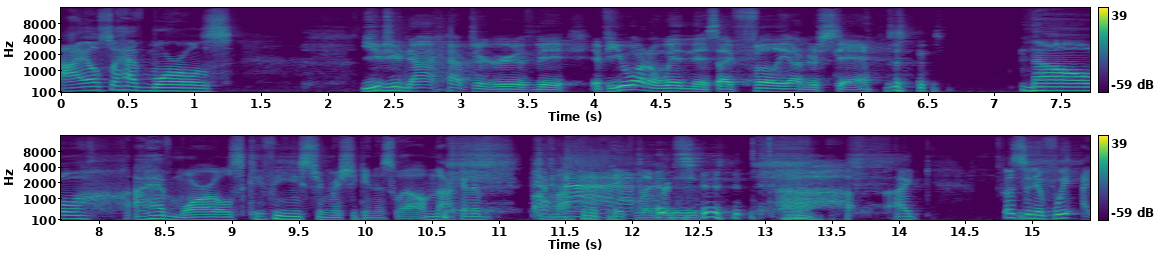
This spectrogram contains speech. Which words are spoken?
I also have morals. You do not have to agree with me. If you want to win this, I fully understand. No, I have morals. Give me Eastern Michigan as well. I'm not gonna. I'm not gonna pick Liberty. I listen. If we I,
